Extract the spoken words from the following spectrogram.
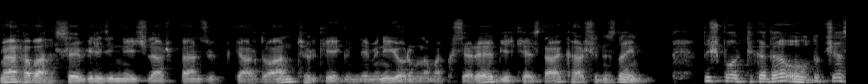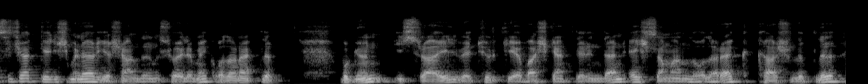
Merhaba sevgili dinleyiciler. Ben Zülfikar Doğan. Türkiye gündemini yorumlamak üzere bir kez daha karşınızdayım. Dış politikada oldukça sıcak gelişmeler yaşandığını söylemek olanaklı. Bugün İsrail ve Türkiye başkentlerinden eş zamanlı olarak karşılıklı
